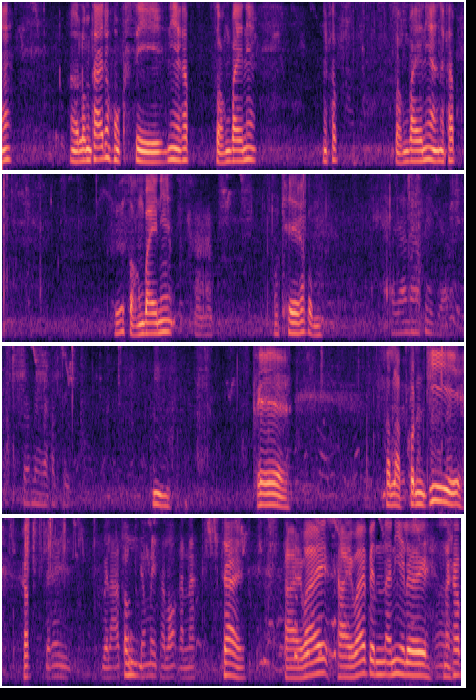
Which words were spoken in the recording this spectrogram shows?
นะเออลงท้ายด้วยหกสี่นี่ครับสองใบเนี่ยนะครับ สองใบเนี่ยนะครับ ซื้อสองใบเนี่ยครับโอเคครับผมขออนุญาตนะครับพี่เดี๋ยวแป๊บนึงนะครับพี่อืมโอเคสำหรับคนที่ครับ จะได้เวลาต้ถูองกจะไม่ทะเลาะกันนะใช่ ถ่ายไว้ถ่ายไว้เป็นอันนี้เลยนะครับ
